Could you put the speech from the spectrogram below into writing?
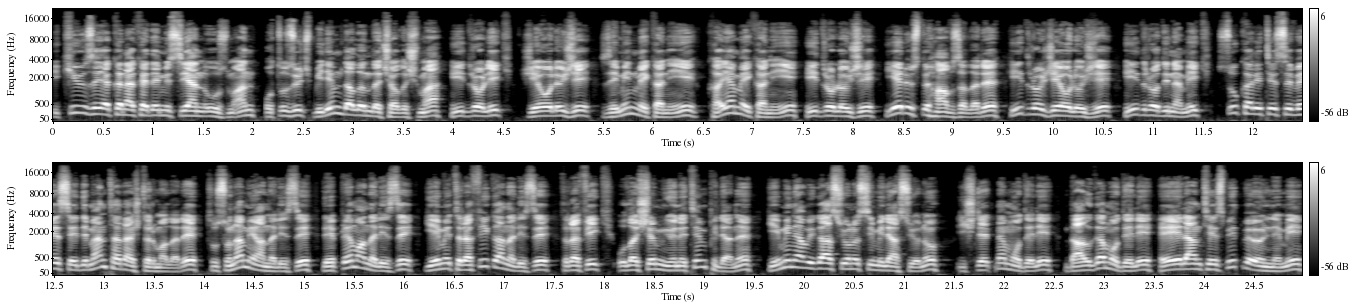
200'e yakın akademisyen uzman, 33 bilim dalında çalışma, hidrolik, jeoloji, zemin mekaniği, kaya mekaniği, hidroloji, yerüstü havzaları, hidrojeoloji, hidrodinamik, su kalitesi ve sediment araştırmaları, tsunami analizi, deprem analizi, gemi trafik analizi, trafik, ulaşım yönetim planı, gemi navigasyonu simülasyonu, işletme modeli, dalga modeli, heyelan tespit ve önlemi,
